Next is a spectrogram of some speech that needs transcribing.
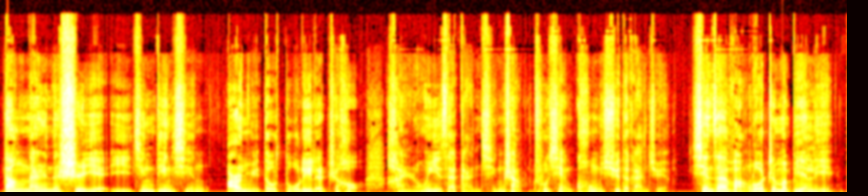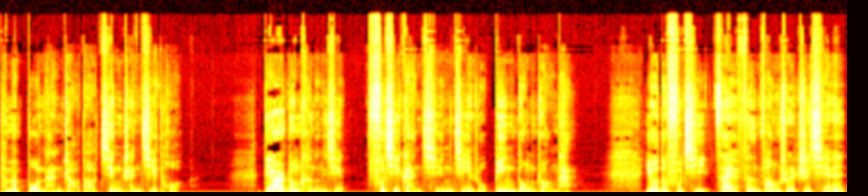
当男人的事业已经定型，儿女都独立了之后，很容易在感情上出现空虚的感觉。现在网络这么便利，他们不难找到精神寄托。第二种可能性，夫妻感情进入冰冻状态。有的夫妻在分房睡之前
